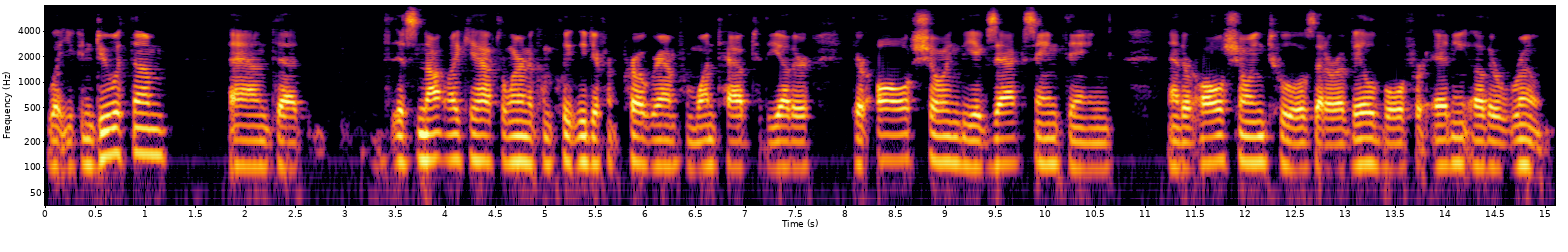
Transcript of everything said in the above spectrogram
what you can do with them, and that it's not like you have to learn a completely different program from one tab to the other. They're all showing the exact same thing, and they're all showing tools that are available for any other room.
